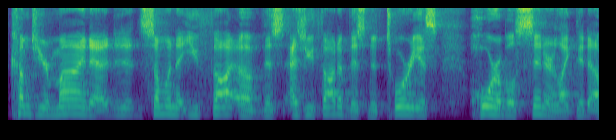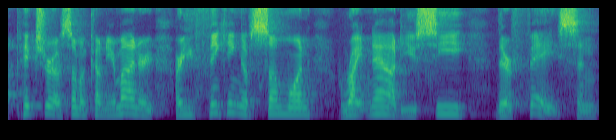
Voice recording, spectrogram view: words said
come to your mind? Uh, did someone that you thought of this, as you thought of this notorious, horrible sinner? Like, did a picture of someone come to your mind? Or are you thinking of someone right now? Do you see their face? And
